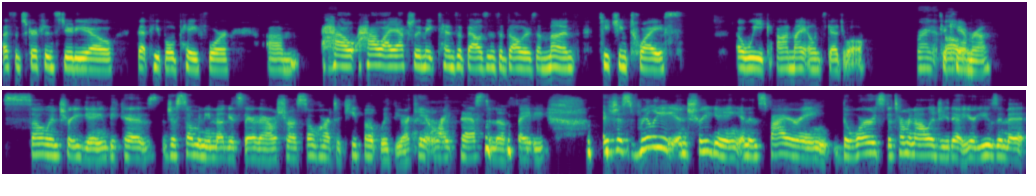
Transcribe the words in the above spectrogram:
a subscription studio that people pay for. Um, how how I actually make tens of thousands of dollars a month teaching twice a week on my own schedule. Right. To oh, camera. So intriguing because just so many nuggets there that I was trying so hard to keep up with you. I can't write fast enough, Sadie. It's just really intriguing and inspiring the words, the terminology that you're using that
